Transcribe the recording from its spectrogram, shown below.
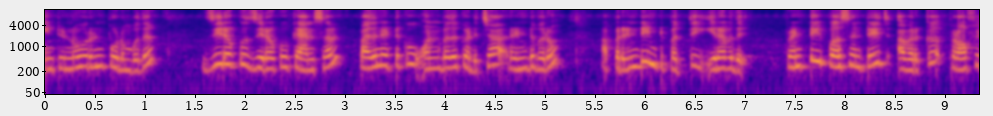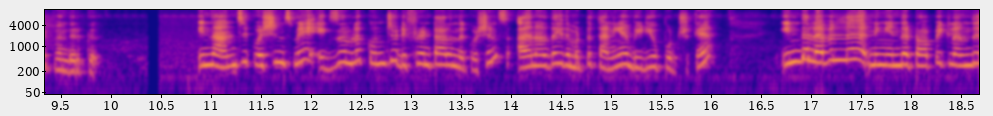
இன்ட்டு நூறுன்னு போடும்போது ஜீரோக்கு ஜீரோக்கு கேன்சல் பதினெட்டுக்கு ஒன்பது கடிச்சா ரெண்டு வரும். அப்போ ரெண்டு இன்ட்டு பத்து இருபது. டுவெண்ட்டி பர்சன்டேஜ் அவருக்கு ப்ராஃபிட் வந்திருக்கு. இந்த அஞ்சு கொஷின்ஸுமே எக்ஸாமில் கொஞ்சம் டிஃப்ரெண்ட்டாக இருந்த கொஷின்ஸ் அதனால தான் இதை மட்டும் தனியாக வீடியோ போட்டிருக்கேன். இந்த லெவலில் நீங்கள் இந்த டாப்பிக்கில் இருந்து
